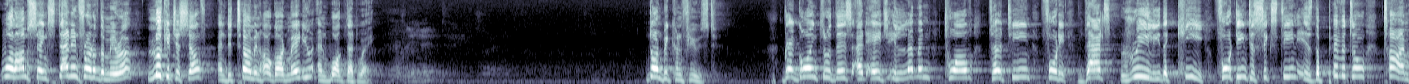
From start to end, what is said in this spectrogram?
Well, I'm saying stand in front of the mirror, look at yourself, and determine how God made you and walk that way. Don't be confused. They're going through this at age 11, 12, 13, 14. That's really the key. 14 to 16 is the pivotal time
